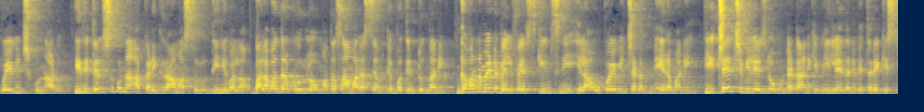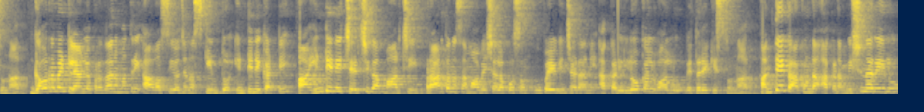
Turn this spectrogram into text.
ఉపయోగించుకున్నాడు. ఇది తెలుసుకున్న అక్కడి గ్రామస్తులు దీనివల్ల బలభద్రపూర్లో మత సామరస్యం దెబ్బతింటుందని గవర్నమెంట్ వెల్ఫేర్ స్కీమ్స్ని ఇలా ఉపయోగించడం నేరమని ఈ చర్చ్ విలేజ్లో ఉండటానికి వీల్లేదని వ్యతిరేకిస్తున్నారు. గవర్నమెంట్ ల్యాండ్లో ప్రధానమంత్రి ఆవాస్ యోజన స్కీమ్తో ఇంటిని కట్టి ఆ ఇంటిని చర్చిగా మార్చి ప్రార్థన సమావేశాల కోసం ఉపయోగించడాన్ని అక్కడి లోకల్ వాళ్ళు వ్యతిరేకిస్తున్నారు. అంతేకాకుండా అక్కడ మిషనరీలు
